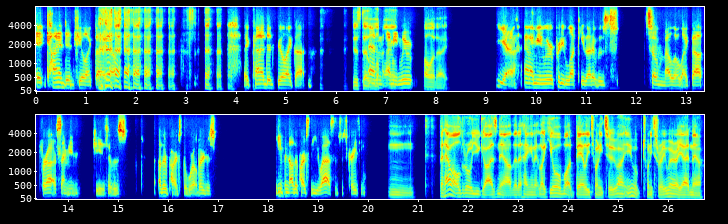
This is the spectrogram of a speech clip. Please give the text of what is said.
It kind of did feel like that. Yeah. it kind of did feel like that. Just a And I mean, we were holiday. Yeah, and I mean, we were pretty lucky that it was so mellow like that for us. I mean, geez, it was other parts of the world are just even other parts of the U.S. It's just crazy. Mm. But how old are all you guys now that are hanging out? Like you're what, barely 22, aren't you? Or 23? Where are you at now?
